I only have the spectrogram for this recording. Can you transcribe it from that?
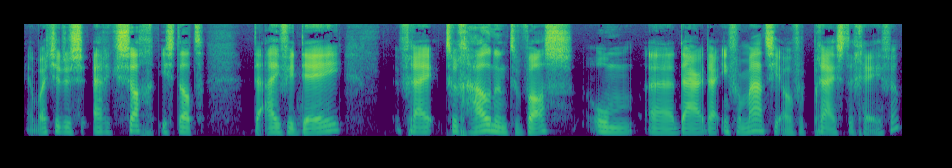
En wat je dus eigenlijk zag is dat de IVD vrij terughoudend was om daar, daar informatie over prijs te geven.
